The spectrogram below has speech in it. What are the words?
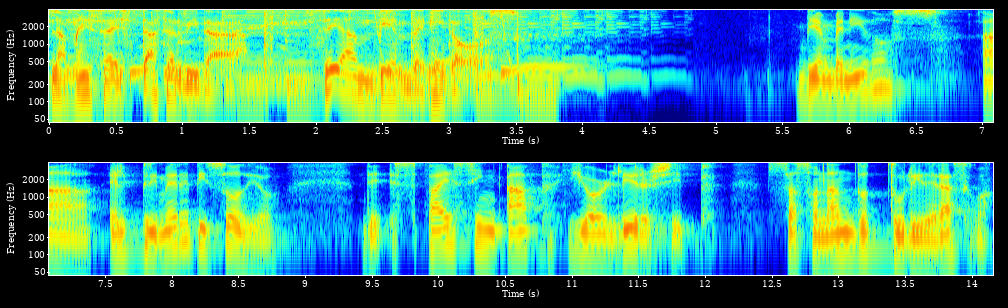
La mesa está servida. Sean bienvenidos. Bienvenidos a el primer episodio de Spicing Up Your Leadership, sazonando tu liderazgo.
